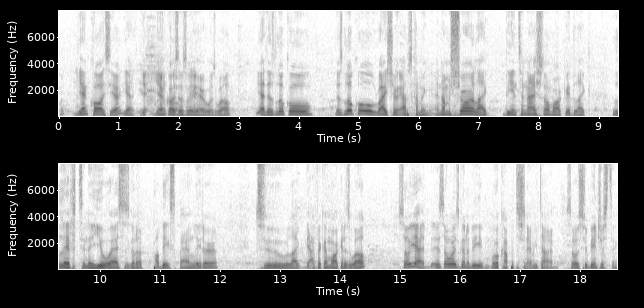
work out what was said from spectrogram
what- Yanko is here. Yeah, yeah. Yanko is also yeah. here as well. Yeah, there's local. There's local ride-sharing apps coming, and I'm sure like the international market, like Lyft in the U.S., is gonna probably expand later to like the African market as well. So yeah, there's always gonna be more competition every time. So it should be interesting.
